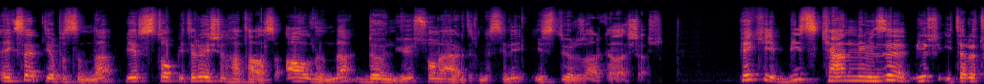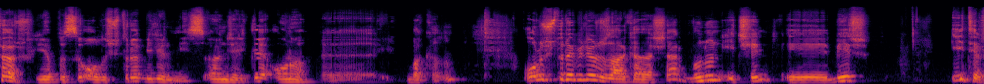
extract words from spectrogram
accept yapısında bir stop iteration hatası aldığında döngüyü sona erdirmesini istiyoruz arkadaşlar. Peki biz kendimize bir iteratör yapısı oluşturabilir miyiz? Öncelikle onu e, bakalım oluşturabiliyoruz arkadaşlar. Bunun için e, bir iter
